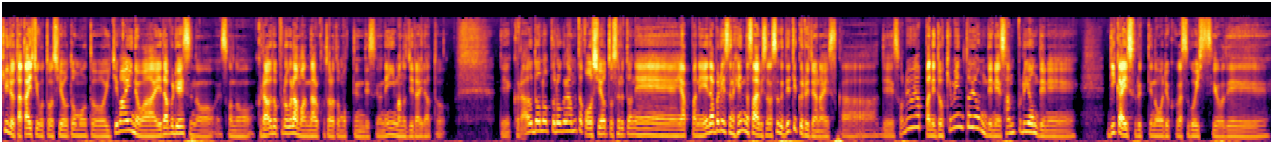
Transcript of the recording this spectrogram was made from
給料高い仕事をしようと思うと、一番いいのは AWS の、その、クラウドプログラマーになることだと思ってるんですよね、今の時代だと。で、クラウドのプログラムとか教えようとするとね、やっぱね、AWS の変なサービスがすぐ出てくるじゃないですか。で、それをやっぱね、ドキュメント読んでね、サンプル読んでね、理解するって能力がすごい必要で、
